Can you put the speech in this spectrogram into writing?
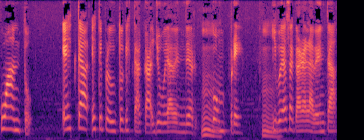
cuánto esta, este producto que está acá yo voy a vender, mm. compré y mm. voy a sacar a la venta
